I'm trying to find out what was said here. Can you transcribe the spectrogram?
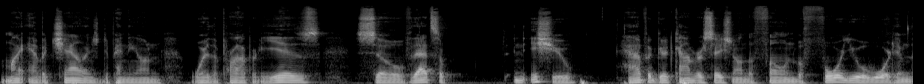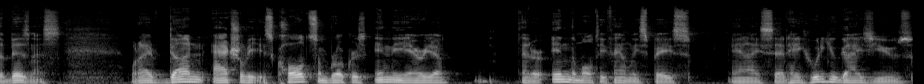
Might have a challenge depending on where the property is. So, if that's a, an issue, have a good conversation on the phone before you award him the business. What I've done actually is called some brokers in the area that are in the multifamily space, and I said, hey, who do you guys use?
